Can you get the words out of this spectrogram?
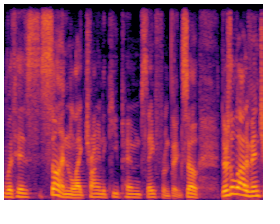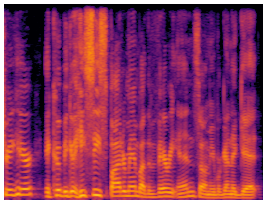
with his son, like trying to keep him safe from things. So there's a lot of intrigue here. It could be good. He sees Spider Man by the very end, so I mean, we're gonna get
